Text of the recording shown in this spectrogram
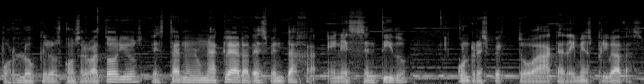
por lo que los conservatorios están en una clara desventaja en ese sentido con respecto a academias privadas.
